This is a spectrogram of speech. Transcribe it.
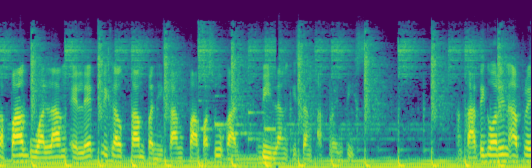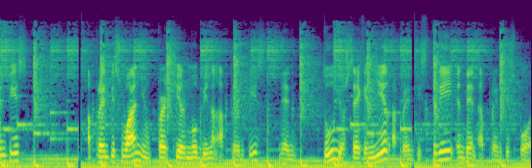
kapag walang electrical company kang papasukan bilang isang apprentice. Ang category ng apprentice, apprentice 1, yung first year mo bilang apprentice. Then 2, your second year, apprentice 3, and then apprentice 4.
